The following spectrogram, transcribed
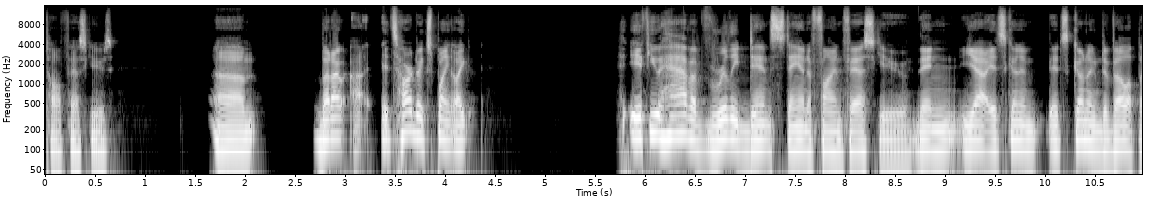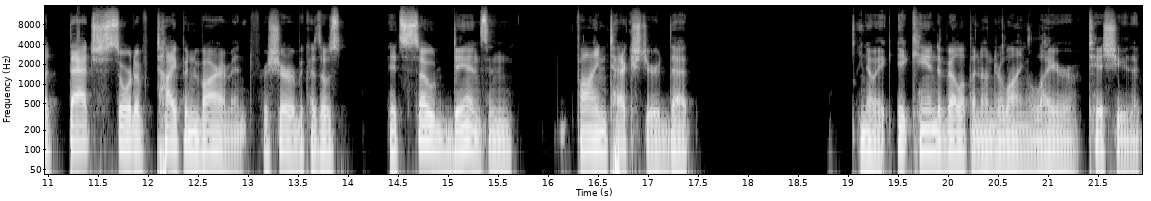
tall fescues. Um, but I, I, it's hard to explain. Like, if you have a really dense stand of fine fescue, then yeah, it's gonna it's gonna develop a thatch sort of type environment for sure because those it's so dense and fine textured that you know it, it can develop an underlying layer of tissue that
